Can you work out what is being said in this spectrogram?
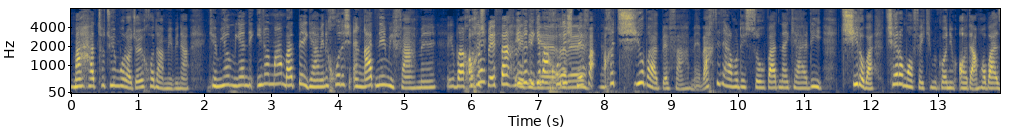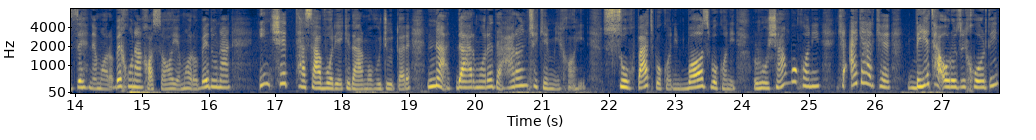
من حتی توی مراجعه خودم می‌بینم که میان میگن دی- اینو من باید بگم. یعنی خودش انقدر نمی‌فهمه. باید خودش بفهمه اینو دیگه دیگه، خودش آره. بفهمه آخه چی رو باید بفهمه؟ وقتی در موردش صحبت نکردی چی رو باید چرا ما فکر می‌کنیم آدم ها باید ذهن ما رو بخونن خواسته های ما رو بدونن؟ این چه تصوریه که در ما وجود داره؟ نه در مورد هر آنچه که می‌خواهید. صحبت بکنید باز بکنید روشن بکنید که اگر که به یه تعارضی خوردین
